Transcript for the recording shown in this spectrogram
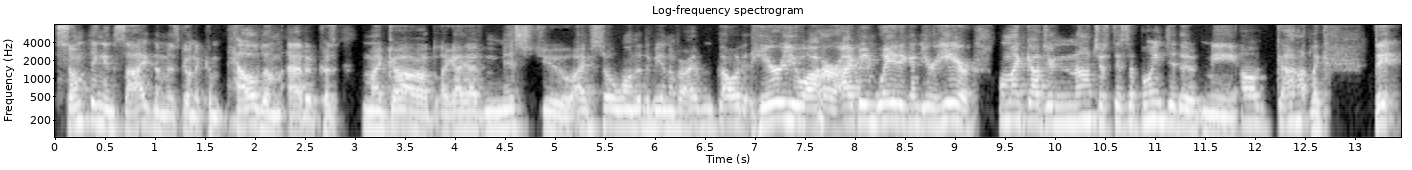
something inside them is going to compel them out of because my god like i have missed you. I've so wanted to be in a i'm glad here you are. I've been waiting and you're here. Oh my god you're not just disappointed at me. Oh god like they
